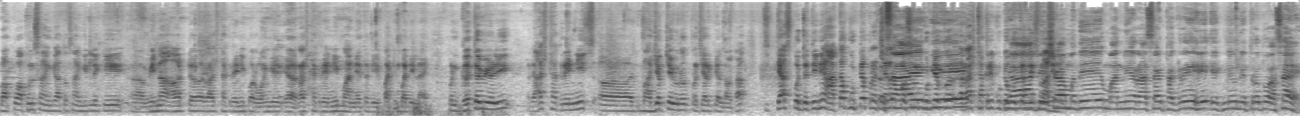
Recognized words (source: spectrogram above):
बापू आपण सांग आता सांगितले की विना अट राज ठाकरेंनी परवानगी राज ठाकरेंनी मान्यता दिली पाठिंबा दिला आहे पण गतवेळी राज ठाकरेंनीच भाजपच्या विरोधात प्रचार केला होता. त्याच पद्धतीने आता कुठं की राज ठाकरे कुठं. देशामध्ये माननीय राजसाहेब ठाकरे हे एकमेव नेतृत्व असं आहे.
